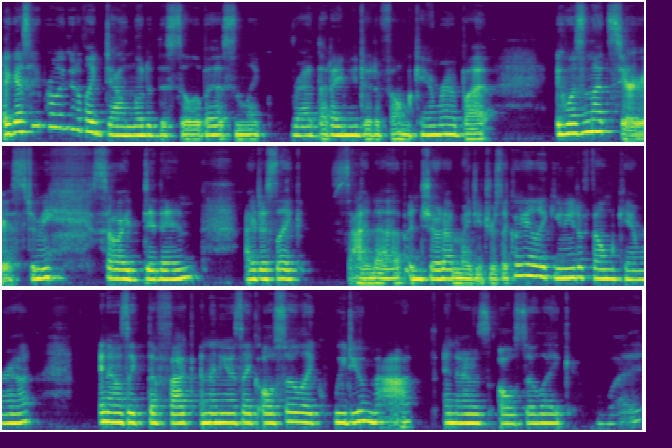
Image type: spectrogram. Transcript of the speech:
I guess I probably could have like downloaded the syllabus and like read that I needed a film camera, but it wasn't that serious to me. So I didn't. I just like signed up and showed up. My teacher's like, okay, like you need a film camera. And I was like, the fuck? And then he was like, also, like, we do math. And I was also like, what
